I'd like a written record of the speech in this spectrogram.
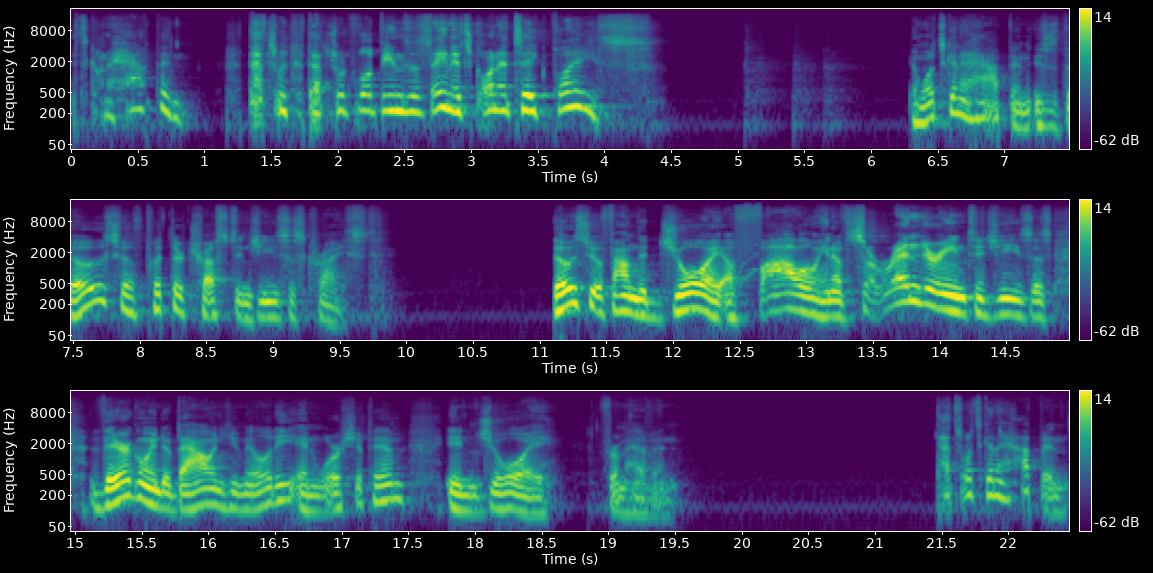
It's going to happen. That's what, that's what Philippians is saying. It's going to take place. And what's going to happen is those who have put their trust in Jesus Christ, those who have found the joy of following, of surrendering to Jesus, they're going to bow in humility and worship Him in joy from heaven. That's what's going to happen.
